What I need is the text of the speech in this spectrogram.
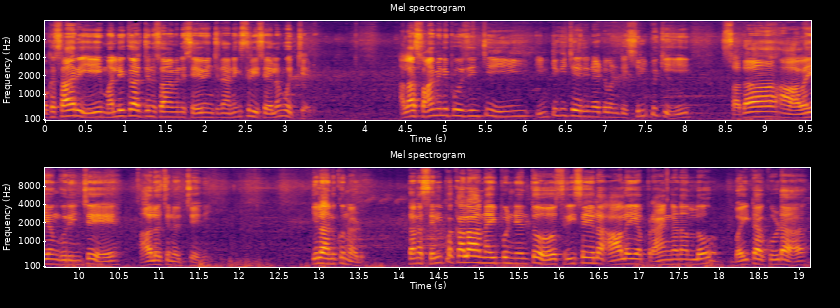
ఒకసారి మల్లికార్జున స్వామిని సేవించడానికి శ్రీశైలం వచ్చాడు. అలా స్వామిని పూజించి ఇంటికి చేరినటువంటి శిల్పికి సదా ఆ ఆలయం గురించే ఆలోచన వచ్చేది. ఇలా అనుకున్నాడు. తన శిల్పకళా నైపుణ్యంతో శ్రీశైల ఆలయ ప్రాంగణంలో బయట కూడా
